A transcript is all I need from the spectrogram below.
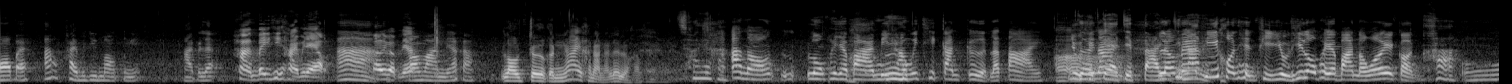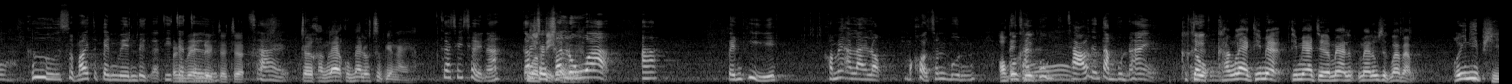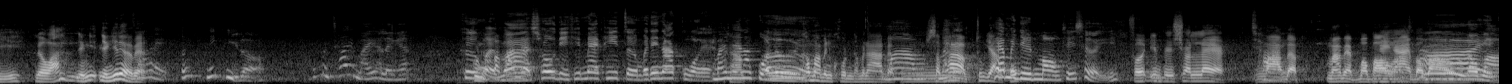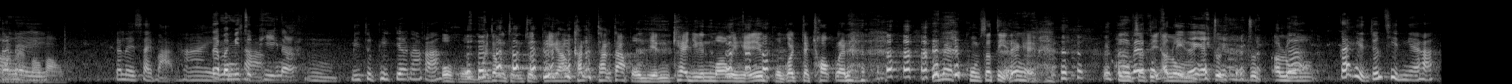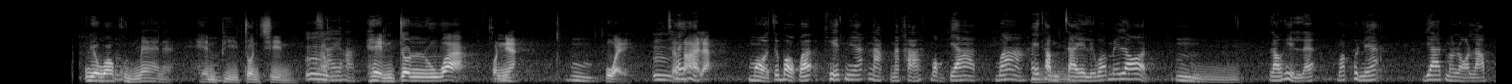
มองไปอ้าวใครมายืนมองตรงนี้ หายไปแล้วหันไปอีกทีหายไปแล้ว อ่าอะไรแบบเนี้ย ประมาณเนี้ยค่ะ เราเจอกันง่ายขนาดนั้นเลยเหรอครับ ใช่ค่ะ อะน้องโรงพยาบาลมีทั้งวิธีการเกิดและตาย อ่า อยู่ที่นั่นเกิดแก่เจ็บตายอยู่แล้วที่แม่นั่น พี่คนเห็นผีอยู่ที่โรงพยาบาลน้องว่าไงก่อน ค่ะ โอ้ คือส่วนมากจะเป็นเวรดึกอะที่เป็นจะเวเจรอดึกจะเจอ ใช่ เจอครั้งแรกคุณแม่รู้สึกยังไงครับ ก็เฉยๆนะก็ปกติก็รู้ว่าอะเป็นผีเขาไม่อะไรหรอกมาขอส่วนบุญอ๋อก็คือ เดี๋ยวฉันพรุ่งเช้าฉันทำบุญให้ ก็คือครั้งแรกที่แม่ที่แม่เจอแม่แม่รู้สึกว่าแบบเฮ้ยนี่ผีเหรอวะอย่างนี้อย่างนี้เลยเหรอแม่ ใช่ เอ้ยนี่ผีเหรอเอ้ยมันใช่ไหมอะไรเงี้ย คือเหมือนประมาว่าณเนี้ยโชคดีที่แม่พี่เจอไม่ได้น่ากลัวไง ไม่ครับน่ากลัวเลยเข้ามาเป็นคนธรรมดาแบบมาสภาพทุกอย่างแค่มายืนมองเฉย first impression แรกใช่ มาแบบมาแบบเบาๆง่ายๆๆเบาใช่เบาๆก็มาเลแบบยเบาก็เลยใส่บาตรให้แต่มันมีทุจุดพีคนะ อืมมีจุดพีคเยอะนะคะ ๆโอ้โหไม่ต้องถึงจุดพีคครับถ้าถ้าถ้าผมเห็นแค่ยืนมองเห็นผมก็จะช็อกเลยนะแม่คุมสติได้ไงแม่คุมสติอารมณ์เออแม่คุมสติได้ไง จุดจุดอารมณ์ก็เห็นจนชินไงคะ เรียกว่าคุณแม่เนี่ย เห็นผีจนชิน อืม ใช่ค่ะ เห็นจนรู้ว่าคนเนี้ยอืม ป่วยอืม จะใช่ตายค่ะแล้ว หมอจะบอกว่าเคสเนี้ยหนักนะคะ บอกญาติว่าให้ทำใจเลยว่าไม่รอด อืม เราเห็นแล้วว่าคนเนี้ยญาติมารอรับ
